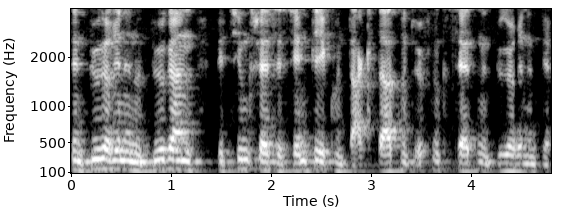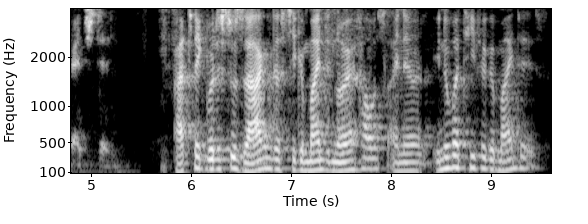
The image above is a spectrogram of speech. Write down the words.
den Bürgerinnen und Bürgern beziehungsweise sämtliche Kontaktdaten und Öffnungszeiten den Bürgerinnen bereitstellen. Patrick, würdest du sagen, dass die Gemeinde Neuhaus eine innovative Gemeinde ist?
